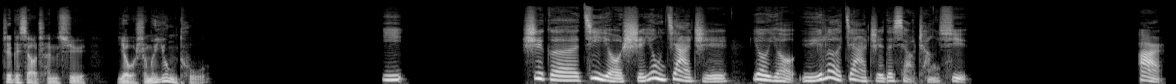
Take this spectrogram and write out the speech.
这个小程序有什么用途？一，是个既有实用价值又有娱乐价值的小程序。二，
